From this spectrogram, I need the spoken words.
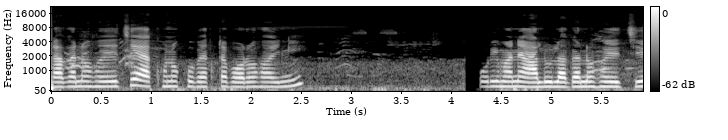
লাগানো হয়েছে। এখনও খুব একটা বড় হয়নি। পরিমাণে আলু লাগানো হয়েছে।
